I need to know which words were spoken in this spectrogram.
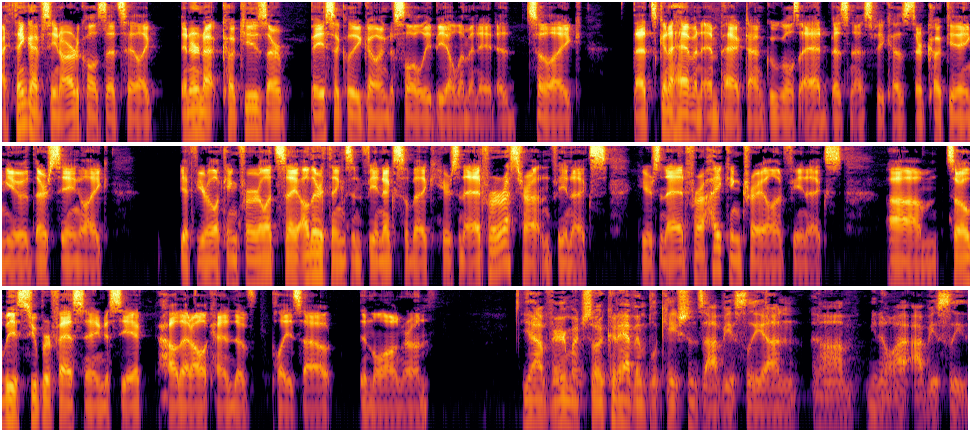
I think I've seen articles that say like internet cookies are basically going to slowly be eliminated. So like that's going to have an impact on Google's ad business because they're cooking you. They're seeing like if you're looking for let's say other things in Phoenix, be like, here's an ad for a restaurant in Phoenix. Here's an ad for a hiking trail in Phoenix. Um, so it'll be super fascinating to see how that all kind of plays out in the long run. Yeah, very much so. It could have implications, obviously, on um, you know, obviously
